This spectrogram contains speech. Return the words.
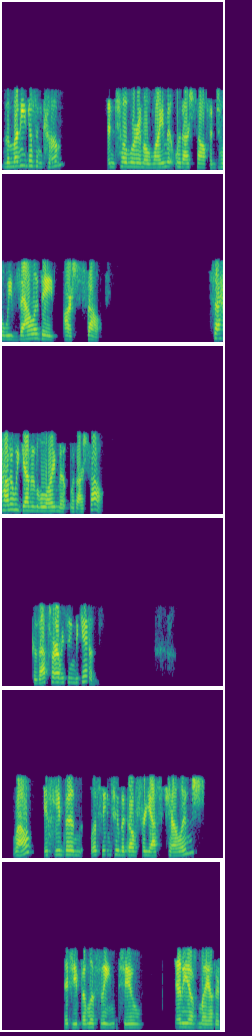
The money doesn't come until we're in alignment with ourselves, until we validate ourselves. So how do we get in alignment with ourselves? Because that's where everything begins. Well, if you've been listening to the Go for Yes challenge, if you've been listening to any of my other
